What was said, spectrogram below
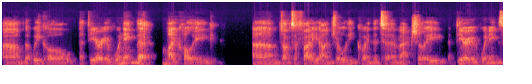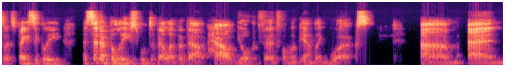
um, that we call a theory of winning that my colleague um, Dr. Fadi Anjoul, he coined the term actually a theory of winning. So it's basically a set of beliefs will develop about how your preferred form of gambling works. Um, and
